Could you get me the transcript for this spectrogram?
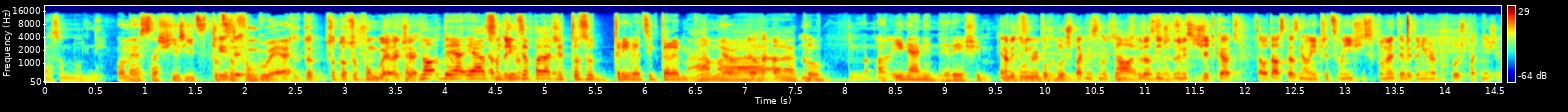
Ja som nudný. On je snaží říct to, co funguje. To, to, to, co funguje, takže... No, ja, ja aby som tým chcel povedať, že to sú tri veci, ktoré mám Jo, jo, jo, a, takhle. a ako iné ani neriešim. Jen aby to nikdo nepochopil špatně, jsem to chtěl No, no, zdůraznit, že to nemyslíš teďka, ta otázka zněla nejpředsvanější suplementy, aby to nikdo nepochopil špatně, že...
